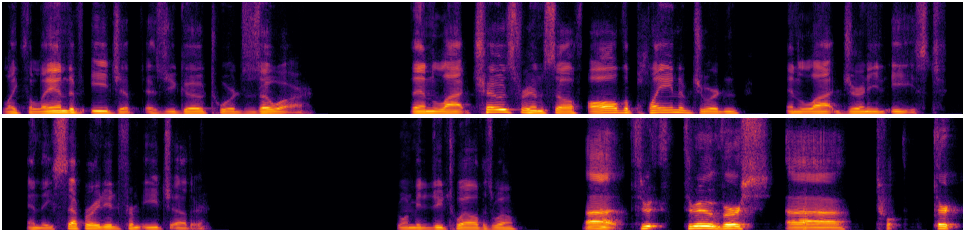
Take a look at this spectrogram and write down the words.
like the land of Egypt, as you go towards Zoar. Then Lot chose for himself all the plain of Jordan, and Lot journeyed east, and they separated from each other. You want me to do 12 as well? Uh, through through verse uh, tw- thir-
